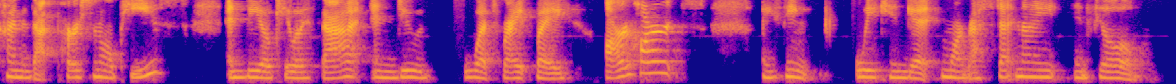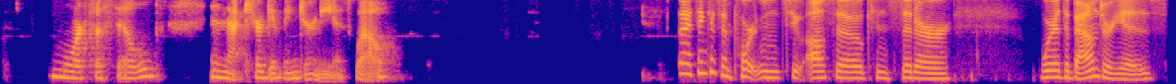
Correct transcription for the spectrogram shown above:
kind of that personal piece and be okay with that and do what's right by our hearts i think we can get more rest at night and feel more fulfilled in that caregiving journey as well. I think it's important to also consider where the boundary is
